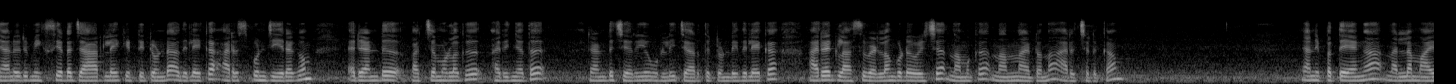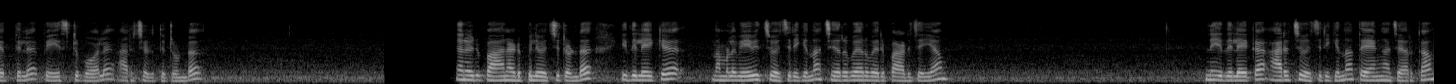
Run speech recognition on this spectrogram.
ഞാനൊരു മിക്സിയുടെ ജാറിലേക്ക് ഇട്ടിട്ടുണ്ട്. അതിലേക്ക് അര സ്പൂൺ ജീരകം രണ്ട് പച്ചമുളക് അരിഞ്ഞത് രണ്ട് ചെറിയ ഉള്ളി ചേർത്തിട്ടുണ്ട്. ഇതിലേക്ക് അര ഗ്ലാസ് വെള്ളം കൂടെ ഒഴിച്ച് നമുക്ക് നന്നായിട്ടൊന്ന് അരച്ചെടുക്കാം. ഞാനിപ്പോൾ തേങ്ങ നല്ല മയത്തിൽ പേസ്റ്റ് പോലെ അരച്ചെടുത്തിട്ടുണ്ട്. ഞാനൊരു പാൻ അടുപ്പിൽ വെച്ചിട്ടുണ്ട്. ഇതിലേക്ക് നമ്മൾ വേവിച്ച് വെച്ചിരിക്കുന്ന ചെറുപയർ പരിപ്പ് ആഡ് ചെയ്യാം. ഇനി ഇതിലേക്ക് അരച്ച് വെച്ചിരിക്കുന്ന തേങ്ങ ചേർക്കാം.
